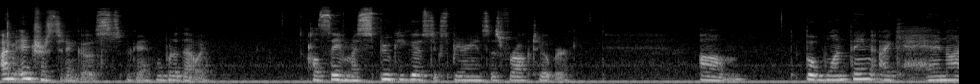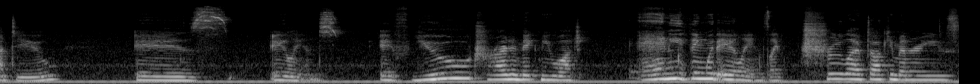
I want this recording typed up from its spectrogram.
I'm interested in ghosts. Okay, we'll put it that way. I'll save my spooky ghost experiences for October. Um, but one thing I cannot do is aliens. If you try to make me watch anything with aliens, like true life documentaries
